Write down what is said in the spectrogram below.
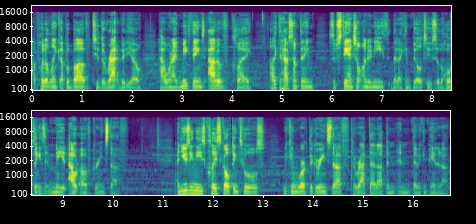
I'll put a link up above to the rat video, how when I make things out of clay, I like to have something substantial underneath that I can build to so the whole thing isn't made out of green stuff. And using these clay sculpting tools, we can work the green stuff to wrap that up and, and then we can paint it up.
